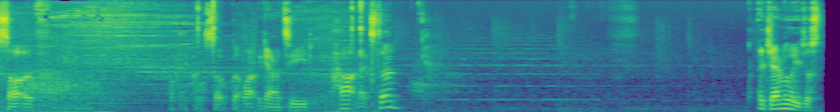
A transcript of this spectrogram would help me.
sort of. Okay, cool. So, I've got like the guaranteed heart next turn. I generally just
